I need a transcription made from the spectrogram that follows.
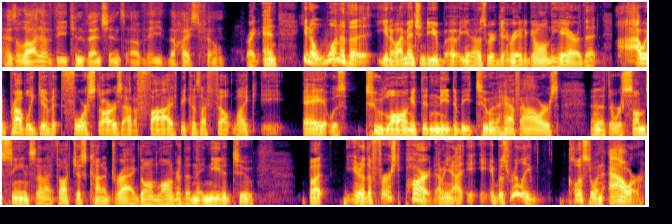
has a lot of the conventions of the the heist film. Right. And, you know, one of the, you know, I mentioned to you, uh, you know, as we were getting ready to go on the air, that I would probably give it four stars out of five because I felt like, A, it was too long. It didn't need to be two and a half hours. And that there were some scenes that I thought just kind of dragged on longer than they needed to. But, you know, the first part, I mean, I, it was really close to an hour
